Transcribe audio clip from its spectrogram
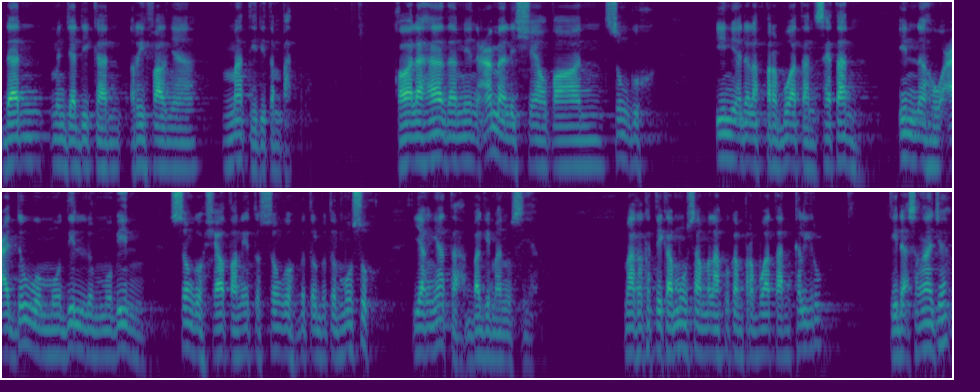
dan menjadikan rivalnya mati di tempat. Qala hadza min amali syaitan. Sungguh ini adalah perbuatan setan. Innahu aduwwum mudillum mubin. Sungguh syaitan itu sungguh betul-betul musuh yang nyata bagi manusia. Maka ketika Musa melakukan perbuatan keliru, tidak sengaja,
